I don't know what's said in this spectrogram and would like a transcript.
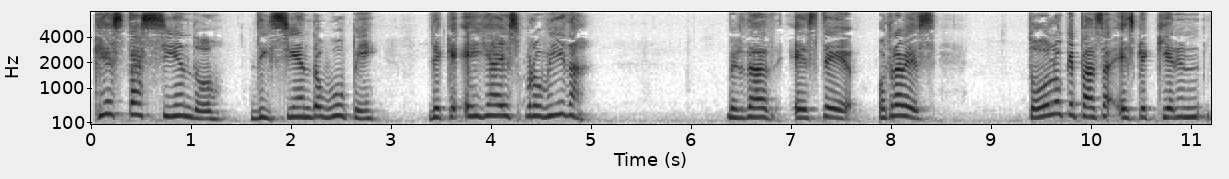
¿qué está haciendo diciendo Whoopi de que ella es provida? ¿Verdad? Este, otra vez, todo lo que pasa es que quieren,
